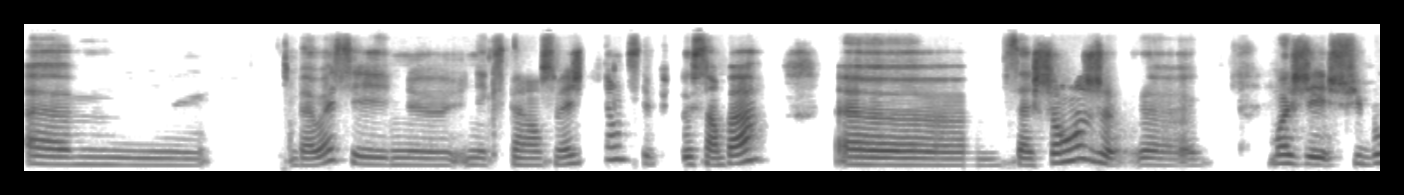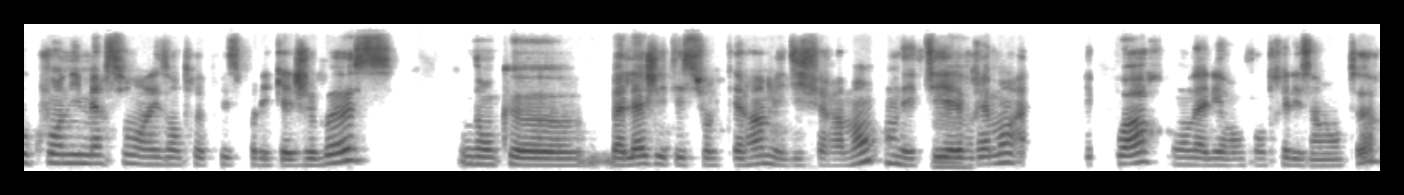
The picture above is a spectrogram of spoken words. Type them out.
bah ouais, c'est une, expérience magique, hein. c'est plutôt sympa. ça change. moi, je suis beaucoup en immersion dans les entreprises pour lesquelles je bosse. Donc bah là, j'étais sur le terrain, mais différemment. On était mmh. vraiment on allait rencontrer les inventeurs.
